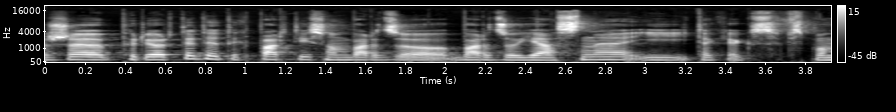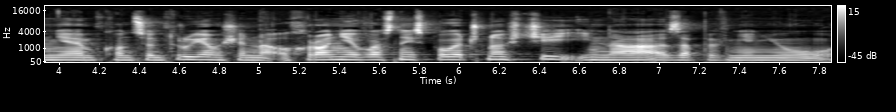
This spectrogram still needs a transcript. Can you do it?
że priorytety tych partii są bardzo, bardzo jasne i tak jak wspomniałem, koncentrują się na ochronie własnej społeczności i na zapewnieniu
